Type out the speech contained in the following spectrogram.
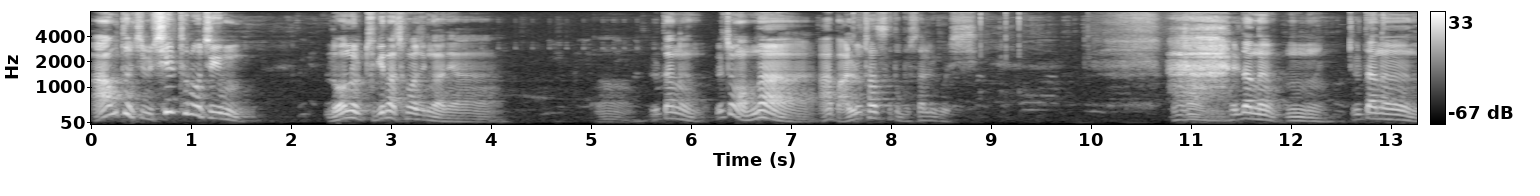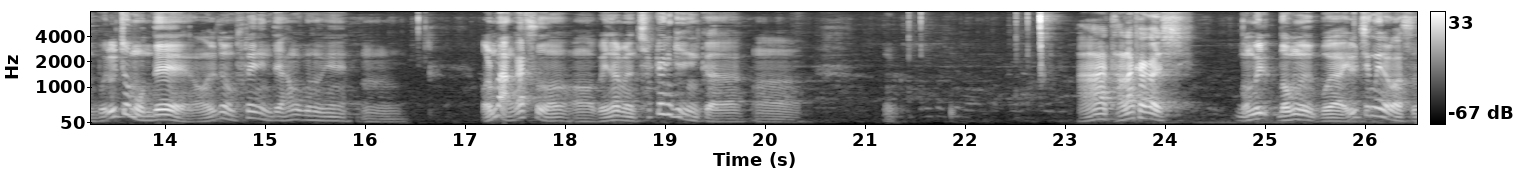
아무튼 지금 실투로 지금 런을 두 개나 쳐맞은 거 아니야. 어, 일단은 1점 없나? 아, 말로 찼어도 못 살리고, 씨. 아, 일단은, 음, 일단은 뭐 1.5인데, 어, 1.5 프렌인데, 한국은행에, 음, 얼마 안 갔어. 어, 왜냐면 첫 경기니까, 어. 아, 다나카가, 씨. 너무, 일- 너무, 뭐야, 일찍 내려갔어.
